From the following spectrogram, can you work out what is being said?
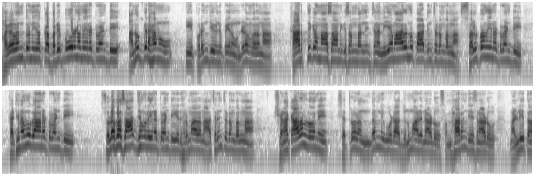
భగవంతుని యొక్క పరిపూర్ణమైనటువంటి అనుగ్రహము ఈ పురంజీవుని పైన ఉండడం వలన కార్తీక మాసానికి సంబంధించిన నియమాలను పాటించడం వలన స్వల్పమైనటువంటి కఠినముగానటువంటి సులభ సాధ్యములైనటువంటి ఈ ధర్మాలను ఆచరించడం వలన క్షణకాలంలోనే శత్రువులందరినీ కూడా దునుమాడినాడు సంహారం చేసినాడు. మళ్ళీ తన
